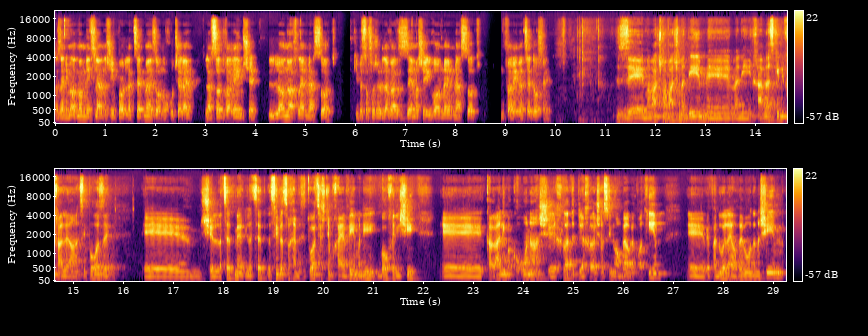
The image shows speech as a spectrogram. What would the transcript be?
אז אני מאוד ממליץ לאנשים פה לצאת מהאזור נוחות שלהם, לעשות דברים שלא נוח להם לעשות, כי בסופו של דבר זה מה שיגרום להם לעשות דברים יוצאי דופן. זה ממש ממש מדהים, אה, ואני חייב להסכים איתך על הסיפור הזה, אה, של לצאת, לצאת, לשים את עצמכם בסיטואציה שאתם חייבים, אני באופן אישי, אה, קרה לי בקורונה שהחלטתי אחרי שעשינו הרבה הרבה פרקים, ופנו אליי הרבה מאוד אנשים,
